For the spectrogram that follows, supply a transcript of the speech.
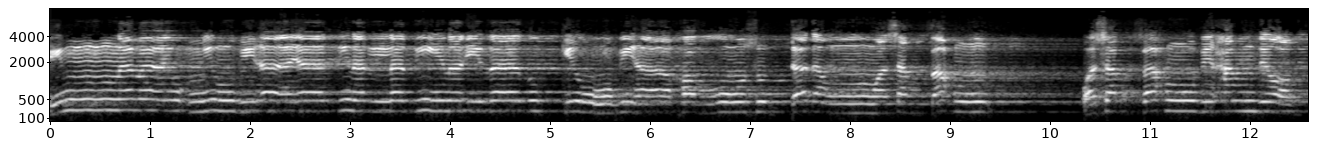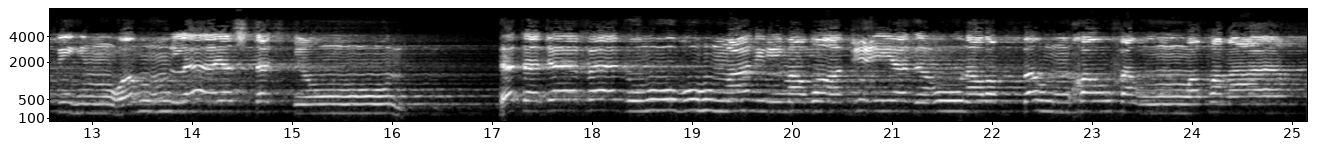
إنما يؤمن بآياتنا الذين إذا ذكروا بها خروا سجدا وسبحوا وسبحوا بحمد ربهم وهم لا يستكبرون. تتجافى جنوبهم عن المضاجع يدعون ربهم خوفا وطمعا.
